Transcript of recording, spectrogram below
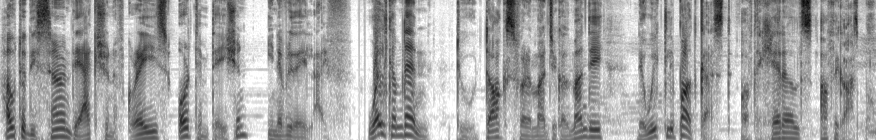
How to discern the action of grace or temptation in everyday life. Welcome then to Talks for a Magical Monday, the weekly podcast of the Heralds of the Gospel.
